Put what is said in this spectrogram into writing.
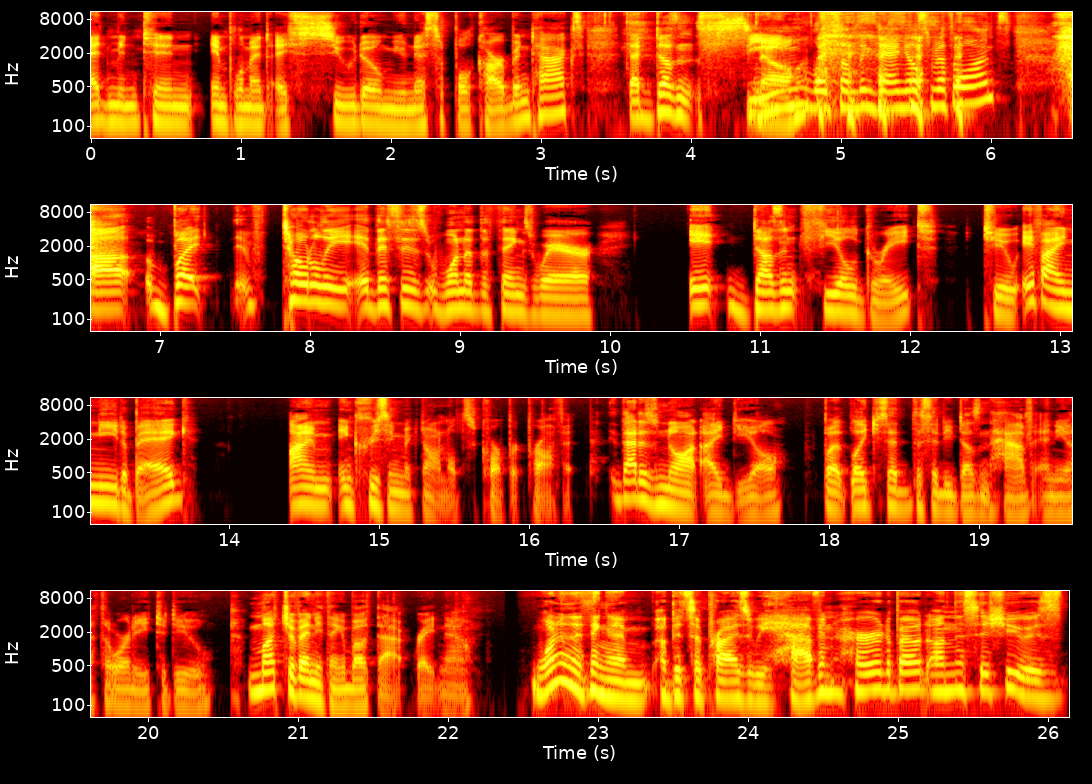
Edmonton implement a pseudo municipal carbon tax. That doesn't seem no. like something Danielle Smith wants. Uh, but totally, this is one of the things where it doesn't feel great to, if I need a bag, I'm increasing McDonald's corporate profit. That is not ideal. But like you said, the city doesn't have any authority to do much of anything about that right now. One of the things I'm a bit surprised we haven't heard about on this issue is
